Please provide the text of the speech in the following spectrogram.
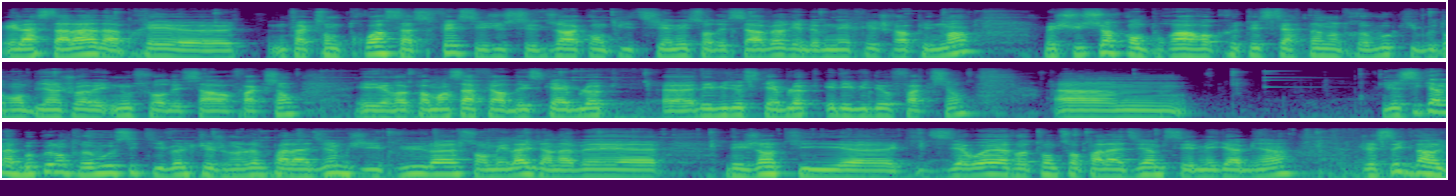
et la salade. Après, une faction de 3, ça se fait. C'est juste déjà à compétitionner sur des serveurs et devenir riche rapidement. Mais je suis sûr qu'on pourra recruter certains d'entre vous qui voudront bien jouer avec nous sur des serveurs faction et recommencer à faire des skyblock, des vidéos skyblock et des vidéos faction. Euh, Je sais qu'il y en a beaucoup d'entre vous aussi qui veulent que je rejoigne Palladium. J'ai vu là sur mes lives, il y en avait euh, des gens qui, euh, qui, disaient ouais retourne sur Palladium, c'est méga bien. Je sais que dans le,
